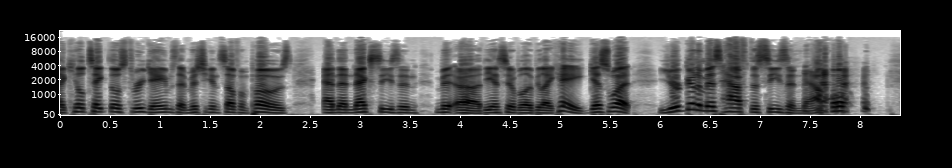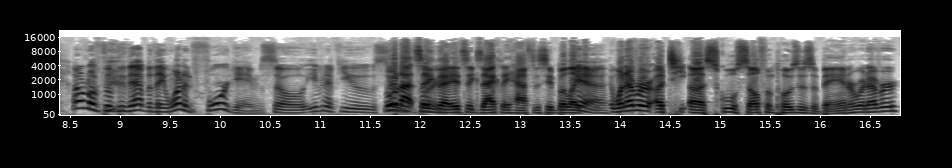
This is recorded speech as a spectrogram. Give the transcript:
Like he'll take those three games that Michigan self-imposed, and then next season, uh, the NCAA will be like, "Hey, guess what? You're gonna miss half the season now." I don't know if they'll do that, but they wanted four games, so even if you We're serve not saying that it's exactly half the season, but like Yeah. whenever a, t- a school self-imposes a ban or whatever,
